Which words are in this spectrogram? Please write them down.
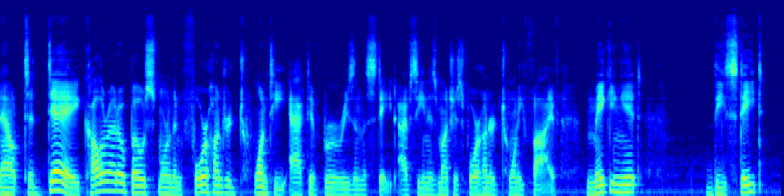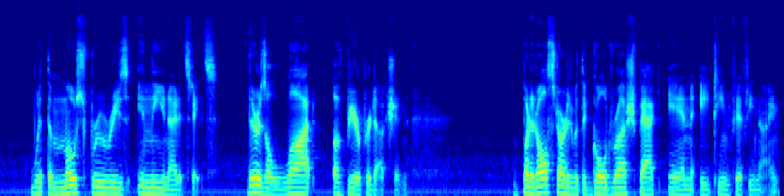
Now, today, Colorado boasts more than 420 active breweries in the state. I've seen as much as 425, making it the state with the most breweries in the United States. There is a lot of beer production, but it all started with the gold rush back in 1859.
